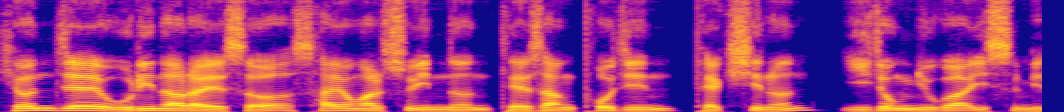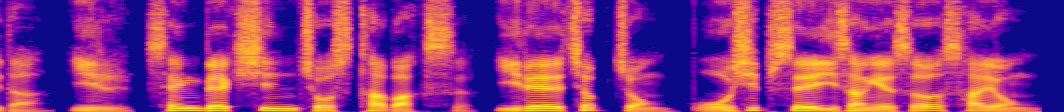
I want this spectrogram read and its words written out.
현재 우리나라에서 사용할 수 있는 대상포진 백신은 이 종류가 있습니다. 1. 생백신 조스타박스. 1회 접종. 50세 이상에서 사용.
